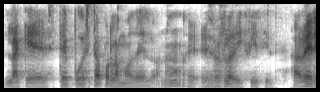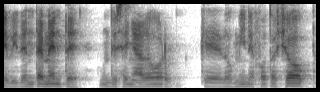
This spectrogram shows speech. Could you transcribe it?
la que esté puesta por la modelo, ¿no? E-, eso es lo difícil. A ver, evidentemente, un diseñador que domine Photoshop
